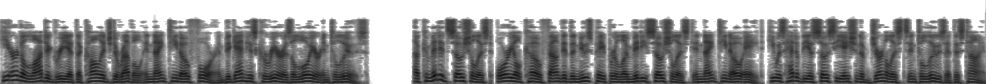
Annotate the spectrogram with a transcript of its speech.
He earned a law degree at the Collège de Revel in 1904 and began his career as a lawyer in Toulouse. A committed socialist, Auriol co-founded the newspaper Le Midi Socialiste in 1908. He was head of the Association of Journalists in Toulouse at this time.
